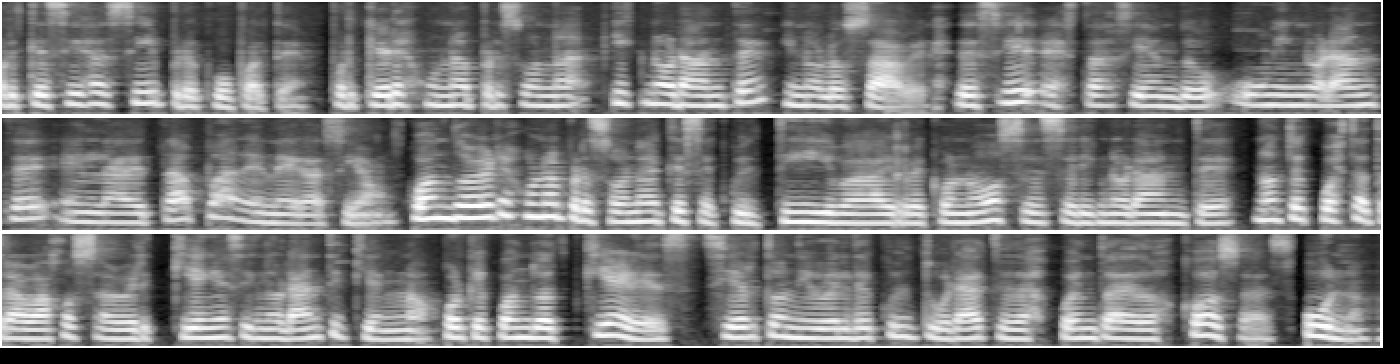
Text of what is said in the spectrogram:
Porque si es así, preocúpate, porque eres una persona ignorante y no lo sabes. Es decir, estás siendo un ignorante en la etapa de negación. Cuando eres una persona que se cultiva y reconoce ser ignorante, no te cuesta trabajo saber quién es ignorante y quién no. Porque cuando adquieres cierto nivel de cultura, te das cuenta de dos cosas. Uno,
